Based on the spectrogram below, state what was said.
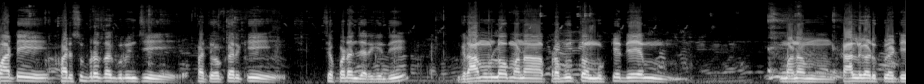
పాటు పరిశుభ్రత గురించి ప్రతి ఒక్కరికి చెప్పడం జరిగింది. గ్రామంలో మన ప్రభుత్వం ముఖ్య ధ్యేయం మనం కాళ్ళు కడుక్కునేటి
